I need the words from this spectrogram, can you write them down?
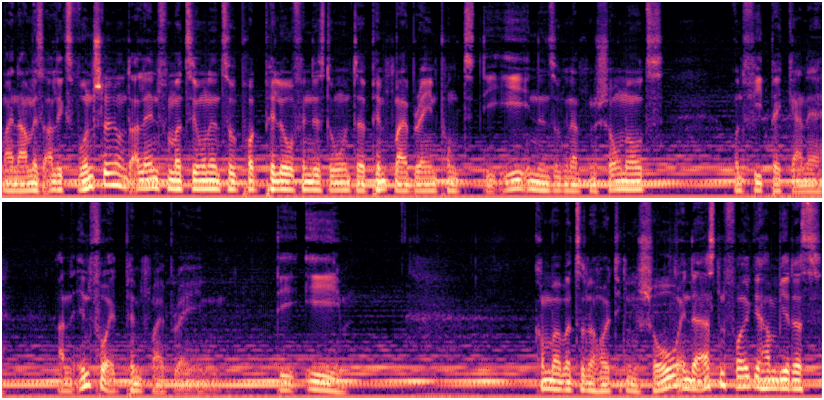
Mein Name ist Alex Wunschel und alle Informationen zu Podpillow findest du unter pimpmybrain.de in den sogenannten Show Notes und Feedback gerne an pimpmybrain.de. Kommen wir aber zu der heutigen Show. In der ersten Folge haben wir das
